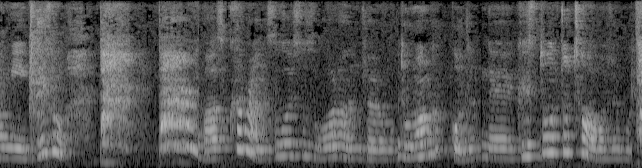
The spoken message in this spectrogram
사람이 계속 빵빵 마스크를 안 쓰고 있어서 뭐라는 줄 알고 도망갔거든. 근데 계속 또 쫓아와가지고 tag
